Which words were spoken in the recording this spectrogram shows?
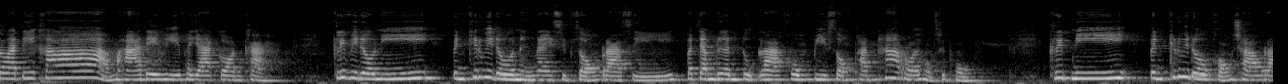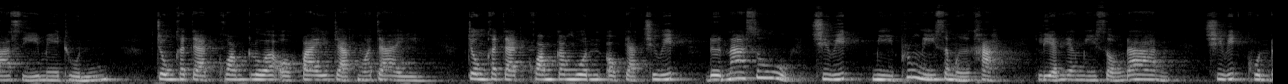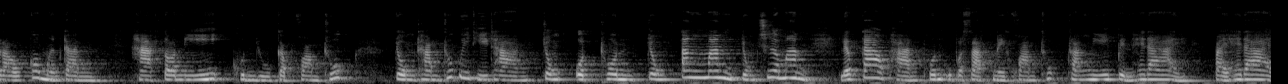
สวัสดีค่ะ มหาเดวีพยากรณ์ค่ะ คลิปวิดีโอนี้เป็นคลิปวิดีโอหนึ่งใน 12 ราศีประจำเดือนตุลาคมปี 2566 คลิปนี้เป็นคลิปวิดีโอของชาวราศีเมถุน จงขจัดความกลัวออกไปจากหัวใจ จงขจัดความกังวลออกจากชีวิต เดินหน้าสู้ชีวิตมีพรุ่งนี้เสมอค่ะ เหรียญยังมีสองด้าน ชีวิตคนเราก็เหมือนกัน หากตอนนี้คุณอยู่กับความทุกข์ จงทำทุกวิถีทาง จงอดทน จงตั้งมั่น จงเชื่อมั่น แล้วก้าวผ่านพ้นอุปสรรคในความทุกข์ครั้งนี้เป็นให้ได้ ไปให้ได้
